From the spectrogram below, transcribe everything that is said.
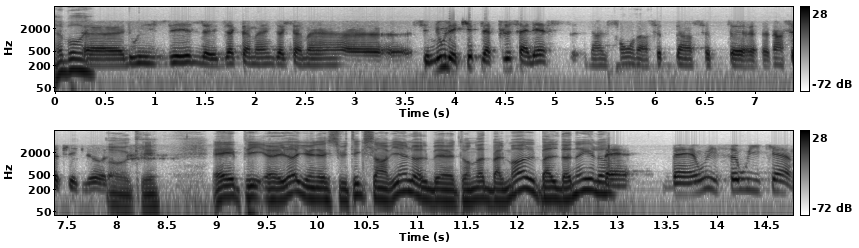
Ah bon? Euh, Louisville, exactement, exactement. Euh, c'est nous l'équipe la plus à l'est, dans le fond, dans cette dans cette euh, dans cette ligue-là. là. OK. Et puis euh, là, il y a une activité qui s'en vient, là, le tournoi de balle donnée, là. Ben, ben oui, ce week-end,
